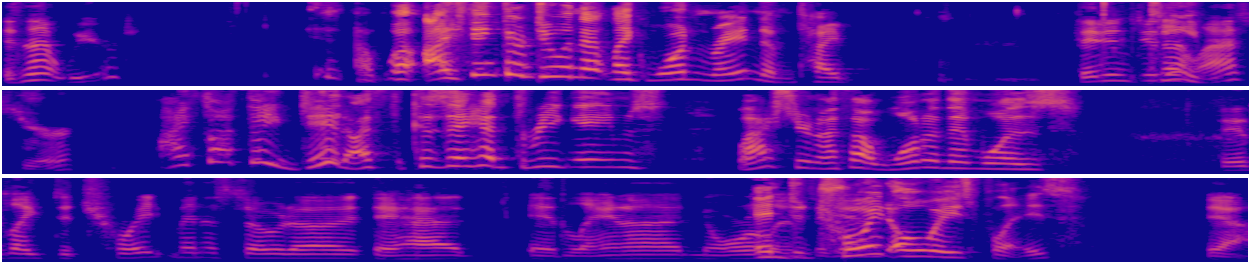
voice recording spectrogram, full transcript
Isn't that weird? Well, I think they're doing that like one random type. They didn't do that last year. I thought they did. I because they had three games last year, and I thought one of them was They had like Detroit, Minnesota. They had Atlanta, New Orleans. and Detroit again. always plays. Yeah,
